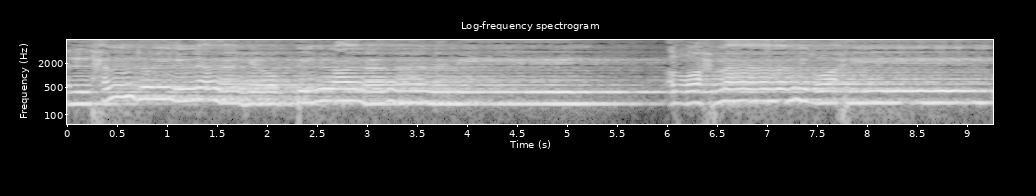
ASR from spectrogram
الحمد لله رب العالمين. الرحمن الرحيم.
